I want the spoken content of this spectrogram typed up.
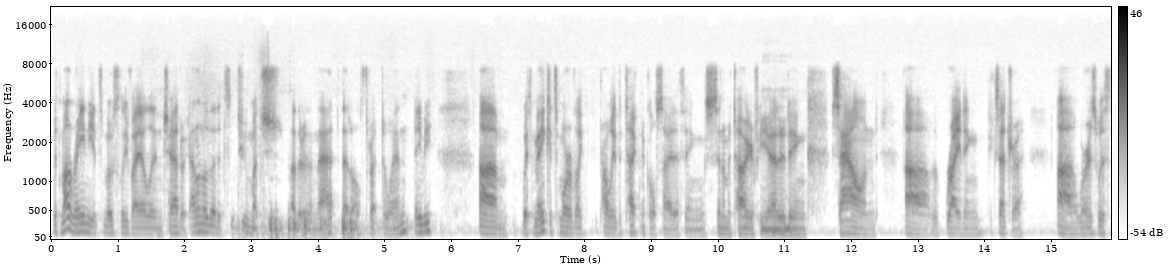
With Ma Rainey, it's mostly Viola and Chadwick. I don't know that it's too much other than that that'll threat to win, maybe. Um, with Mank, it's more of like probably the technical side of things, cinematography, editing, sound, uh, writing, etc. Uh, whereas with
